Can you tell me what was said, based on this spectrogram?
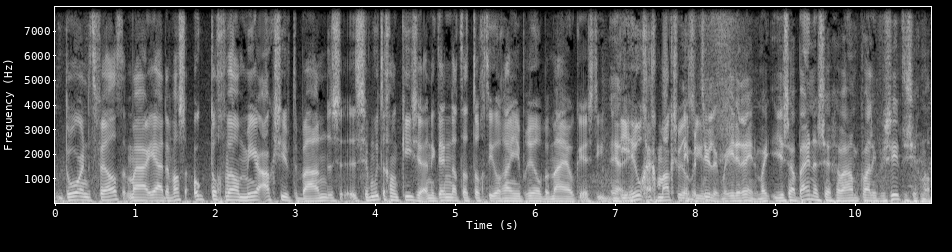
door in het veld. Maar ja, er was ook toch wel meer actie op de baan. Dus ze moeten gewoon kiezen. En ik denk dat dat toch die oranje bril bij mij ook is. Die, die heel graag Max wil zien. Natuurlijk, maar iedereen. Maar je zou bijna zeggen, waarom kwalificeert hij zich nog?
